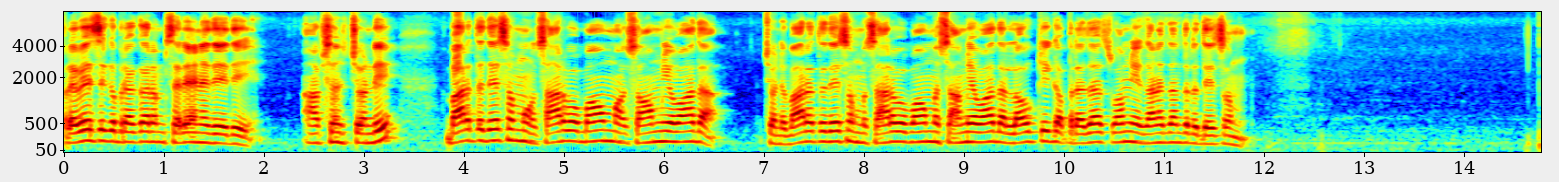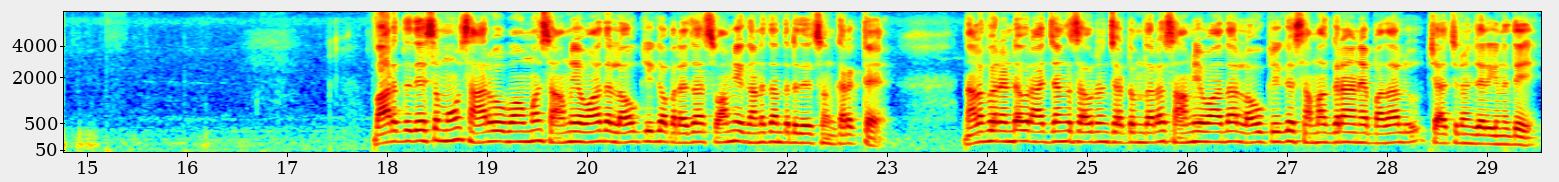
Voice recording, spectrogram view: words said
ప్రవేశిక ప్రకారం సరైనది ఏది? ఆప్షన్స్ చూడండి. భారతదేశము సార్వభౌమ సామ్యవాద చూడండి. భారతదేశము సార్వభౌమ సామ్యవాద లౌకిక ప్రజాస్వామ్య గణతంత్ర దేశం. భారతదేశము సార్వభౌమ సామ్యవాద లౌకిక ప్రజాస్వామ్య గణతంత్ర దేశం. కరెక్టే. నలభై రెండవ రాజ్యాంగ సవరణ చట్టం ద్వారా సామ్యవాద లౌకిక సమగ్ర అనే పదాలు చేర్చడం జరిగినది.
